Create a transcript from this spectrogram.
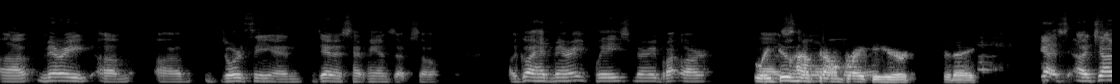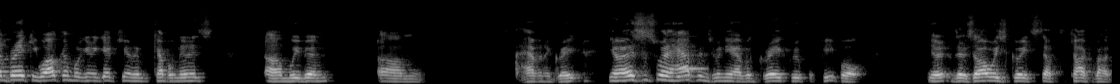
uh, Mary, um, uh, Dorothy and Dennis have hands up, so uh, go ahead, Mary, please, Mary Butler. We Uh, do have so- John Brakey here today. Yes, uh, John Brakey, welcome. We're gonna get you in a couple minutes. Um, we've been, um, having a great, you know, this is what happens when you have a great group of people. There, there's always great stuff to talk about.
